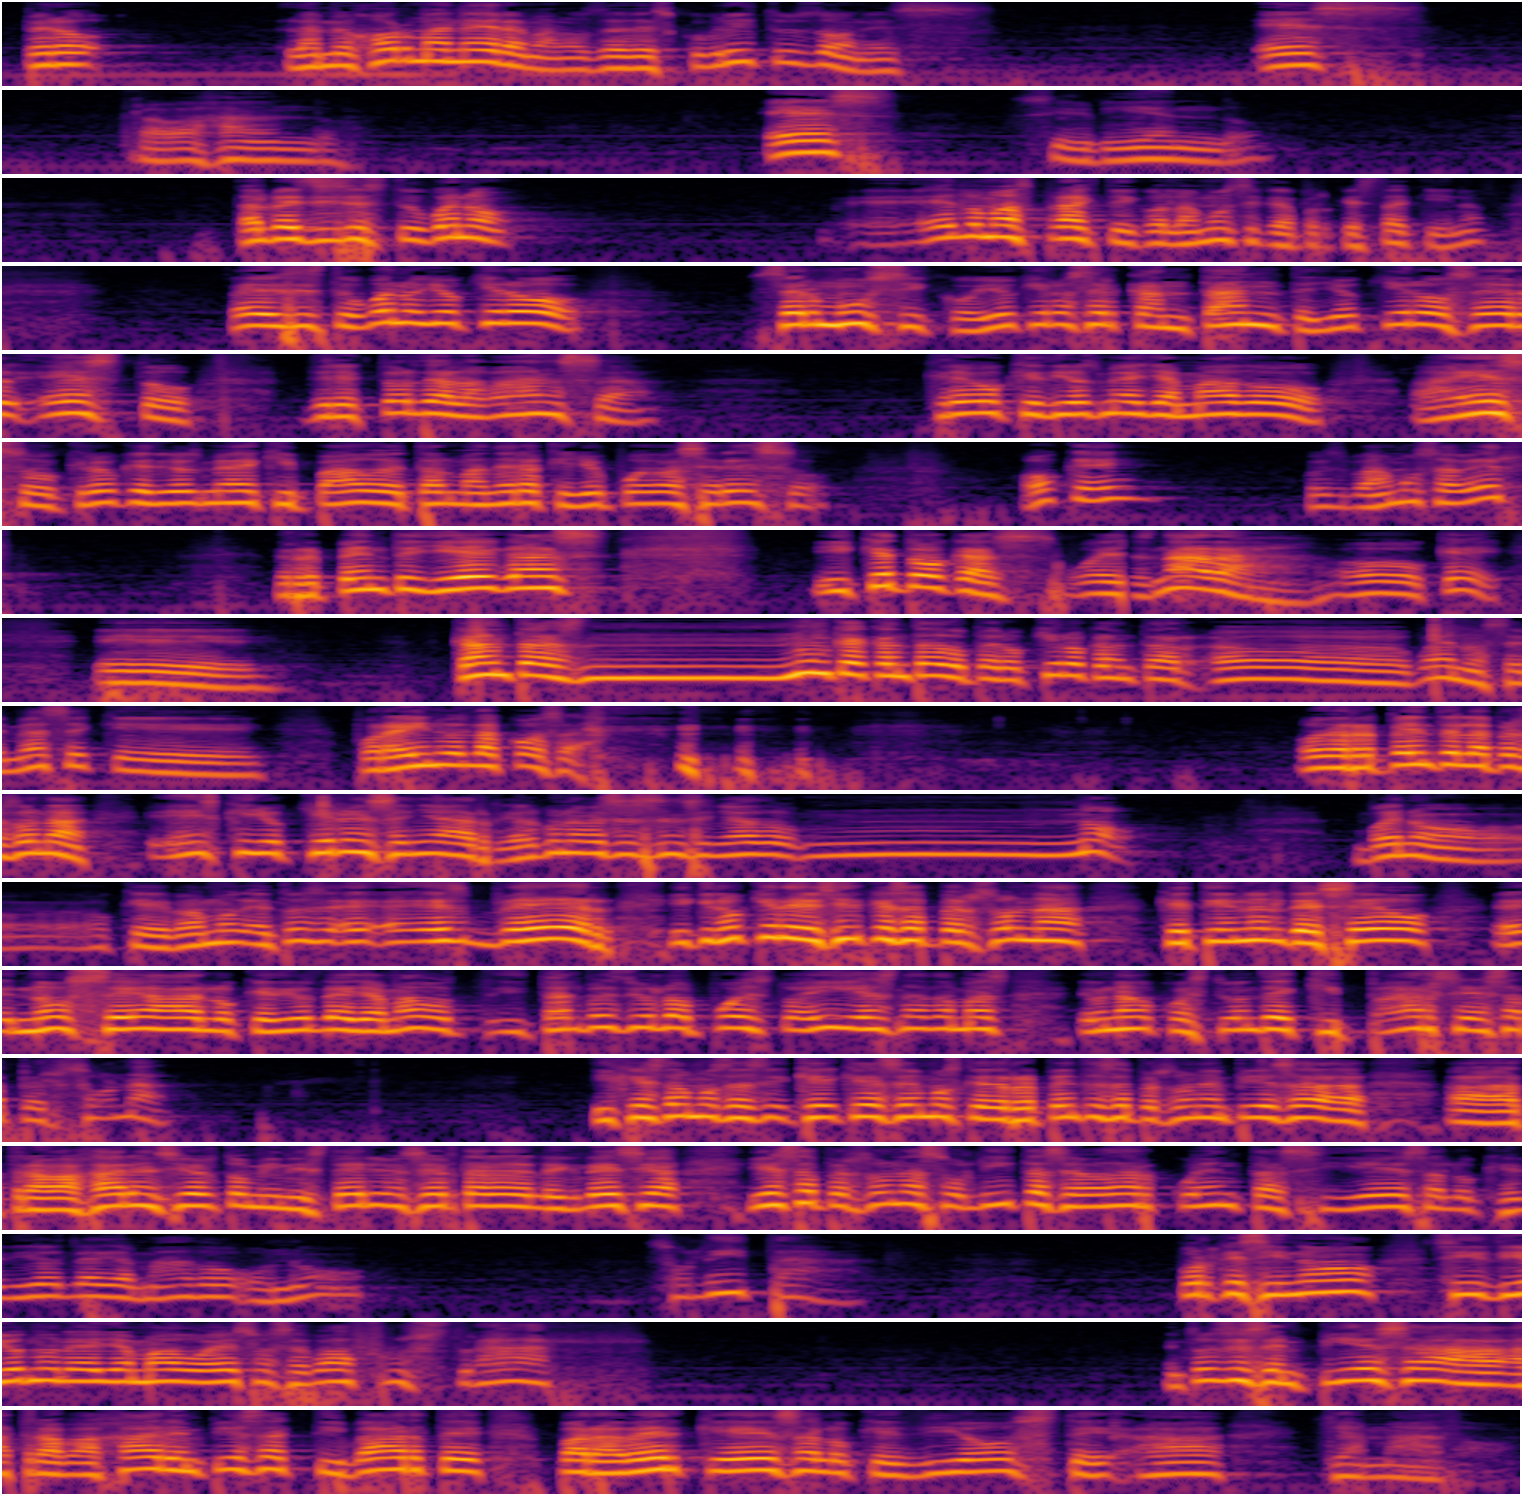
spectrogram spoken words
Pero la mejor manera, hermanos, de descubrir tus dones es trabajando, es sirviendo. Tal vez dices tú, bueno, es lo más práctico la música porque está aquí, ¿no? Tal vez dices tú, bueno, yo quiero ser músico, yo quiero ser cantante, yo quiero ser esto, director de alabanza. Creo que Dios me ha llamado a eso, creo que Dios me ha equipado de tal manera que yo puedo hacer eso. Ok, pues vamos a ver. De repente llegas ¿Y qué tocas? Pues nada. Ok. Eh, ¿Cantas? Nunca he cantado, pero quiero cantar. Ah, bueno, se me hace que por ahí no es la cosa. o de repente la persona, es que yo quiero enseñar. ¿Y alguna vez has enseñado? Mm, no. Bueno, ok, vamos, entonces e, e, es ver. Y que no quiere decir que esa persona que tiene el deseo eh, no sea lo que Dios le ha llamado. Y tal vez Dios lo ha puesto ahí. Es nada más una cuestión de equiparse a esa persona. ¿Y qué, estamos, qué, qué hacemos? Que de repente esa persona empieza a, trabajar en cierto ministerio, en cierta área de la iglesia, y esa persona solita se va a dar cuenta si es a lo que Dios le ha llamado o no. Solita. Porque si no, si Dios no le ha llamado a eso, se va a frustrar. Entonces empieza a, trabajar, empieza a activarte para ver qué es a lo que Dios te ha llamado.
